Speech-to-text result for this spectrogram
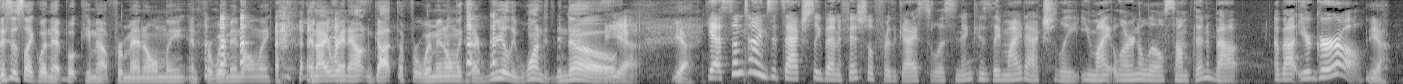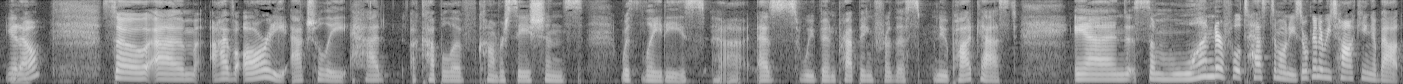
This is like when that book came out for men only and for women only. And I ran out and got the for women only because I really wanted to know. Yeah. Yeah. yeah, sometimes it's actually beneficial for the guys to listen in because they might actually you might learn a little something about about your girl. Yeah, you yeah. know. So um, I've already actually had a couple of conversations with ladies uh, as we've been prepping for this new podcast, and some wonderful testimonies. We're going to be talking about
